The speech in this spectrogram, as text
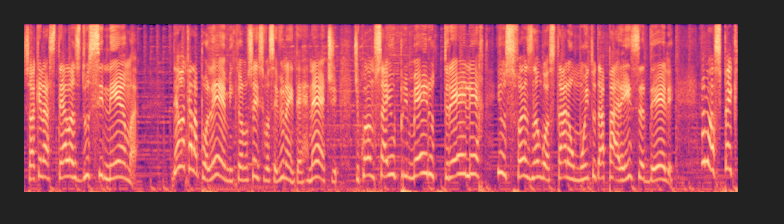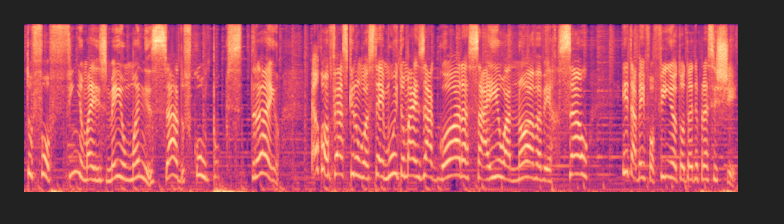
só que nas telas do cinema. Deu aquela polêmica, eu não sei se você viu na internet, de quando saiu o primeiro trailer e os fãs não gostaram muito da aparência dele. É um aspecto fofinho, mas meio humanizado, ficou um pouco estranho. Eu confesso que não gostei muito, mas agora saiu a nova versão e tá bem fofinho, eu tô doido pra assistir.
